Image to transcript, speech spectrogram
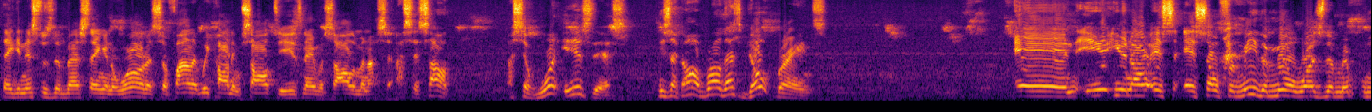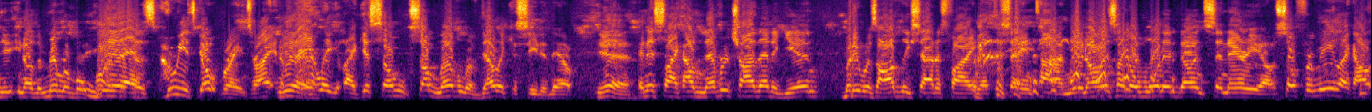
thinking this was the best thing in the world. And so finally, we called him Salty. His name was Solomon. I said, I said, Salt. I said, what is this? He's like, oh, bro, that's goat brains and you, you know it's and so for me the meal was the you know the memorable part Yeah. because who eats goat brains right and Yeah. apparently like it's some some level of delicacy to them Yeah. and it's like I'll never try that again but it was oddly satisfying at the same time you know it's like a one and done scenario so for me like I'll,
